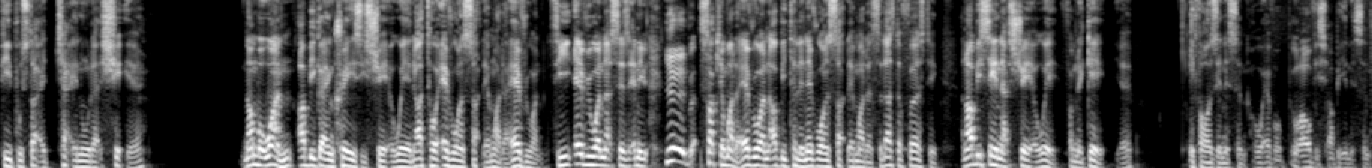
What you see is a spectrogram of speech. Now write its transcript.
people started chatting all that shit, yeah. Number one, I'd be going crazy straight away, and I told everyone suck their mother. Everyone, see, everyone that says any, yeah, suck your mother. Everyone, I'll be telling everyone suck their mother. So that's the first thing, and I'll be saying that straight away from the gate, yeah. If I was innocent or whatever, well, obviously I'll be innocent.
